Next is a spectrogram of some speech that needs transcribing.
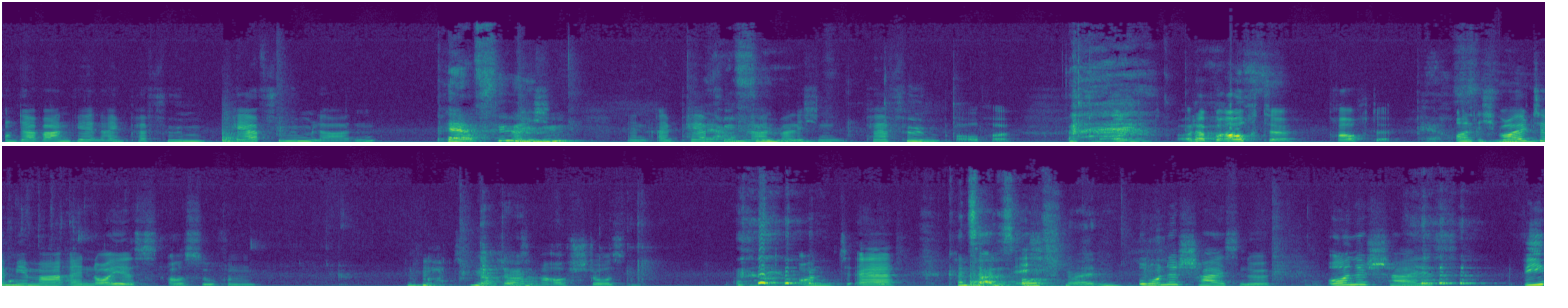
Und da waren wir in einem Parfüm, Parfümladen. Parfüm. In einem Parfümladen, Parfüm. weil ich ein Parfüm brauche. Und, oder brauchte. Brauchte. Und ich wollte mir mal ein neues aussuchen. Na Ich muss mal aufstoßen. Und äh, Kannst du alles rausschneiden. ohne Scheiß, nö. Ohne Scheiß. Wie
